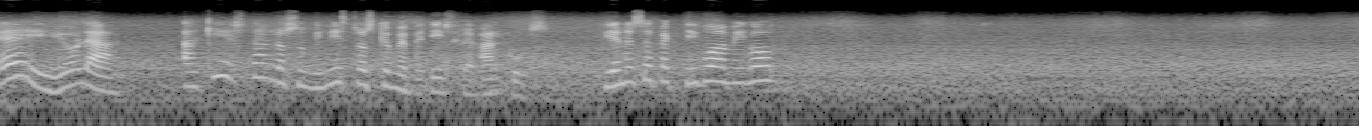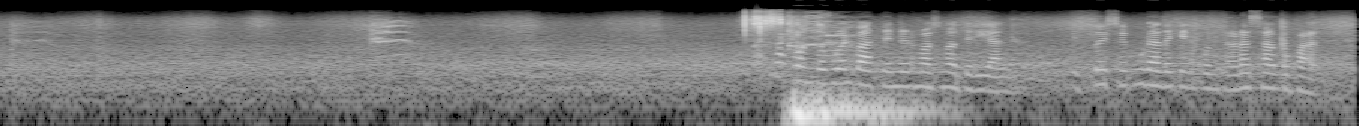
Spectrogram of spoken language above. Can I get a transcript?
Hey, hola. Aquí están los suministros que me pediste, Marcus. ¿Tienes efectivo, amigo? Pasa cuando vuelva a tener más material. Estoy segura de que encontrarás algo para ti.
